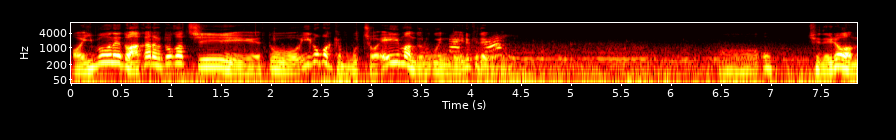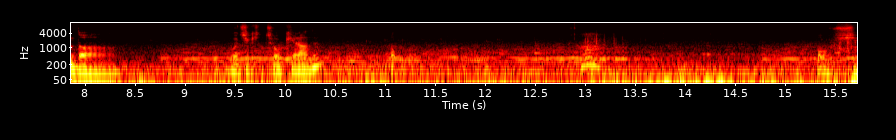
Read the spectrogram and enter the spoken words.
어 이번에도 아까랑 똑같이 또 이거밖에 못쳐 A만 누르고 있는데 이렇게 right. 어, 어, 쟤 내려간다. 뭐지, 저 계란은? 어? 헉. 어우, 씨.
